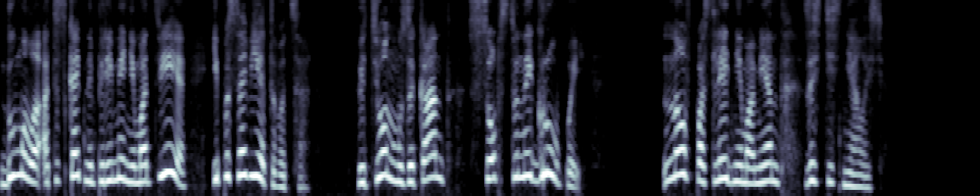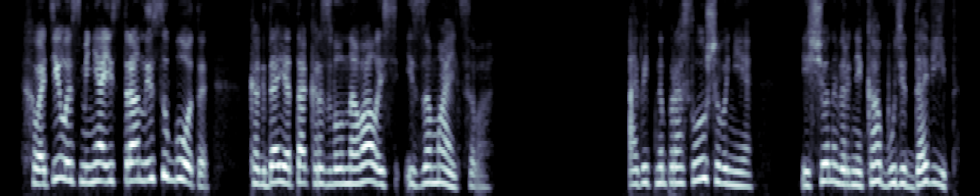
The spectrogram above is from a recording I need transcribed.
думала отыскать на перемене Матвея и посоветоваться, ведь он музыкант с собственной группой, но в последний момент застеснялась. Хватило с меня и странной субботы, когда я так разволновалась из-за Мальцева. А ведь на прослушивание — еще наверняка будет Давид.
